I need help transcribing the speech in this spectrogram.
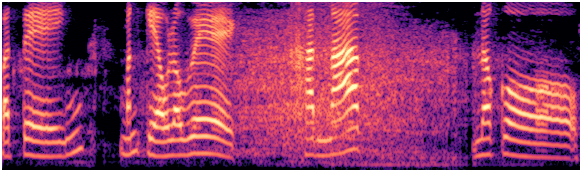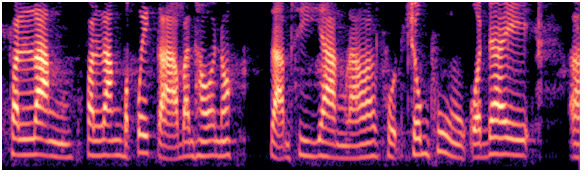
บัดแตง มันแก้วละแวกคันนัดแล้วก็ฝรั่งฝรั่งบักกล้วยกาบ้านเฮาเนาะสามสี่อย่างแล้วผลชมพู่ก็ได้อ่า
